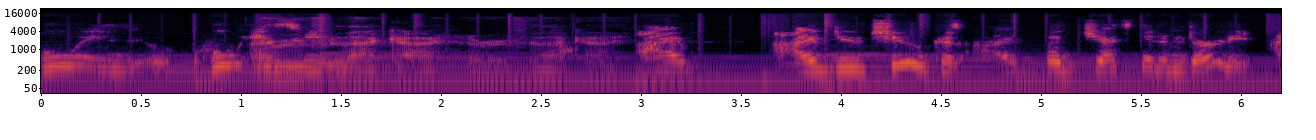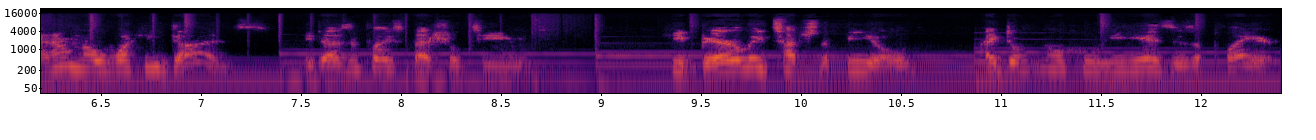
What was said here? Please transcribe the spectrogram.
Who is who is I root he? for that guy. I root for that guy. I I do too because I the Jets did him dirty. I don't know what he does. He doesn't play special teams. He barely touched the field. I don't know who he is as a player.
